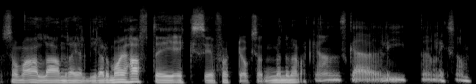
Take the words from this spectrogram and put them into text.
som alla andra elbilar. De har ju haft det i XC40 också, men den har varit ganska liten. Liksom.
